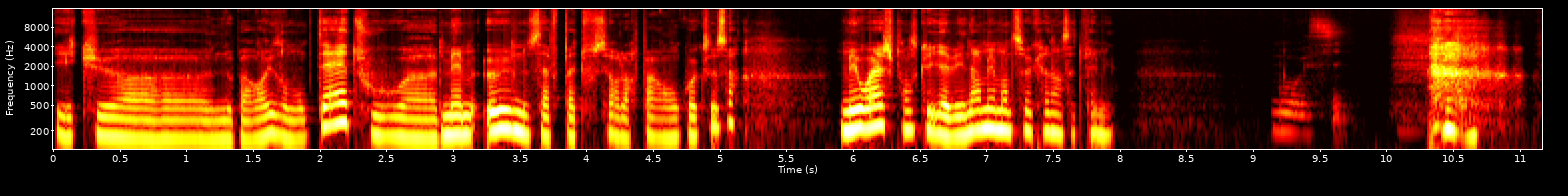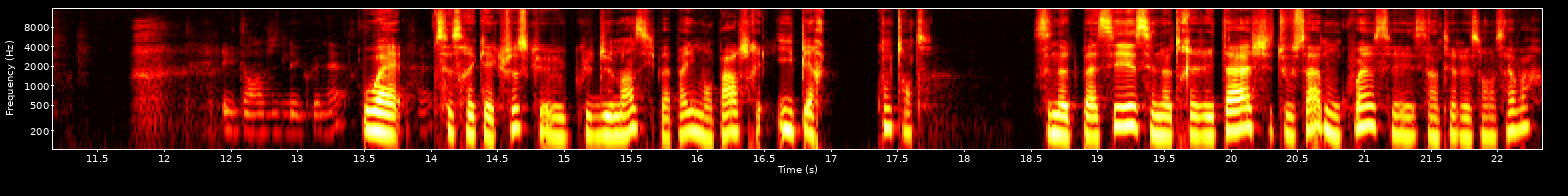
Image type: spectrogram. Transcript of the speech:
Et que euh, nos parents, ils en ont peut-être, ou euh, même eux ne savent pas tout sur leurs parents ou quoi que ce soit. Mais ouais, je pense qu'il y avait énormément de secrets dans cette famille. Moi aussi. Et t'as envie de les connaître? Ouais, ce serait quelque chose que, que demain, si papa il m'en parle, je serais hyper contente. C'est notre passé, c'est notre héritage, c'est tout ça, donc ouais, c'est c'est intéressant à savoir.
